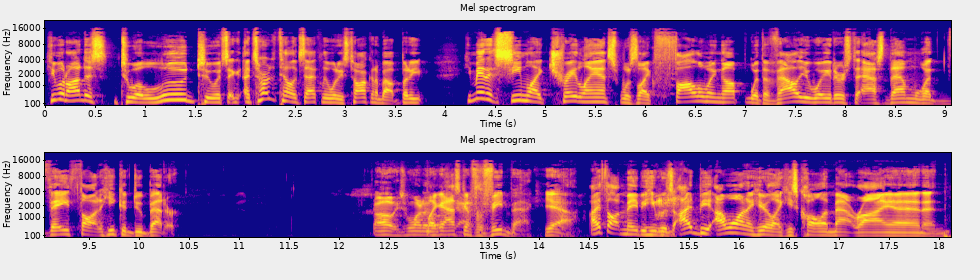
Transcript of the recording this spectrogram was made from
He went on to, to allude to it's it's hard to tell exactly what he's talking about, but he he made it seem like Trey Lance was like following up with evaluators to ask them what they thought he could do better Oh, he's one of like those asking guys. for feedback. Yeah, I thought maybe he was. I'd be. I want to hear like he's calling Matt Ryan and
